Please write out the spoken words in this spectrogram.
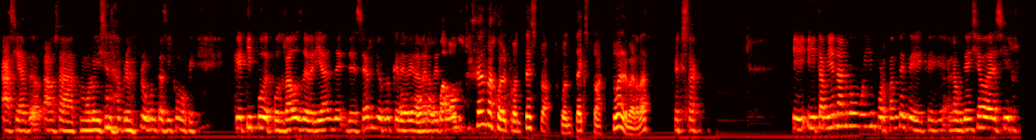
hacia, o sea, como lo hice en la primera pregunta, así como que qué tipo de posgrados debería de, ser. Yo creo que debe de haber de todos. quizás bajo el contexto, contexto actual, ¿verdad? Exacto. Y, y también algo muy importante que, que la audiencia va a decir,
